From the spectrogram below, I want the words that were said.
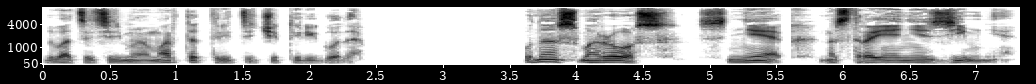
27 марта, 34 года. У нас мороз, снег, настроение зимнее.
